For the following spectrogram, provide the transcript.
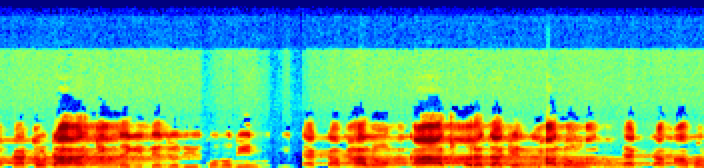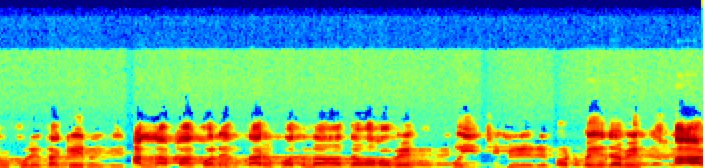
আপনার টোটাল জিন্দগিতে যদি কোনোদিন একটা ভালো কাজ করে থাকেন, ভালো একটা আমল করে থাকেন। আল্লাহ পাক বলেন, তার বদলা দেওয়া হবে, ওই চিপে রেকর্ড হয়ে যাবে। আর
